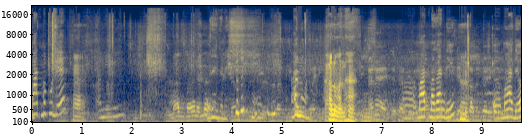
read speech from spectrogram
महात्मा फुले हा. हनुमान हनुमान हां. महात्मा गांधी महादेव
